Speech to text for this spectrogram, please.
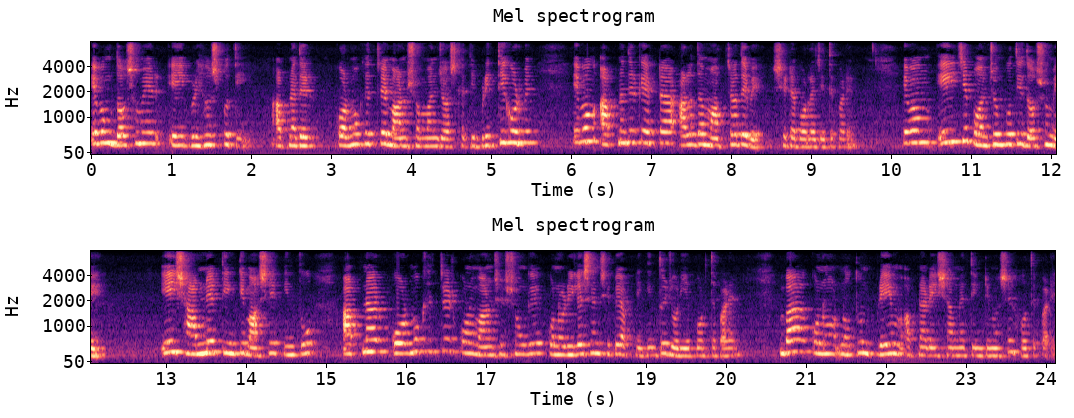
এবং দশমের এই বৃহস্পতি আপনাদের কর্মক্ষেত্রে মান সম্মান যশ খ্যাতি বৃদ্ধি করবে এবং আপনাদেরকে একটা আলাদা মাত্রা দেবে, সেটা বলা যেতে পারে। এবং এই যে পঞ্চমপতি দশমে, এই সামনের তিনটি মাসে কিন্তু আপনার কর্মক্ষেত্রের কোনো মানুষের সঙ্গে কোনো রিলেশনশিপে আপনি কিন্তু জড়িয়ে পড়তে পারেন বা কোনো নতুন প্রেম আপনার এই সামনের তিনটি মাসে হতে পারে।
